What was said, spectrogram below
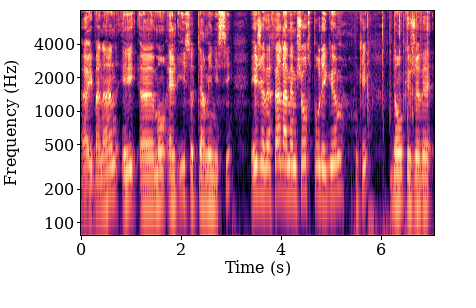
euh, et banane. Et euh, mon LI se termine ici. Et je vais faire la même chose pour légumes. OK, donc je vais...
